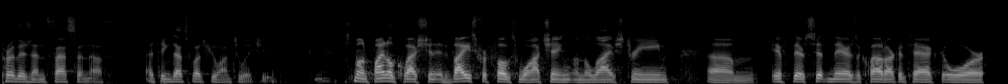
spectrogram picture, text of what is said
provision fast enough. I think that's what you want to achieve. Simone, final question, advice for folks watching on the live stream. Um, if they're sitting there as a cloud architect or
